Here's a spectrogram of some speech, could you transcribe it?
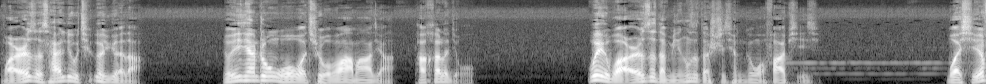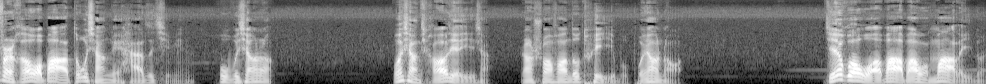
我儿子才六七个月大。有一天中午，我去我爸妈家，他喝了酒，为我儿子的名字的事情跟我发脾气。我媳妇儿和我爸都想给孩子起名，互不相让。我想调解一下，让双方都退一步，不要闹了。结果我爸把我骂了一顿，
